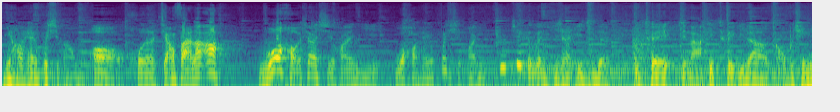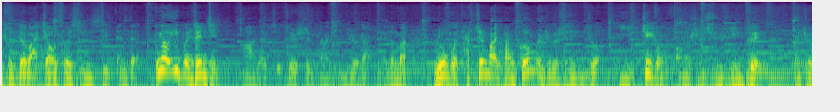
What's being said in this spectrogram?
你好像也不喜欢我。哦，或者讲反了啊，我好像喜欢你，我好像又不喜欢你，就这个问题上一直的一推一拉，一推一拉，搞不清楚，对吧？交错信息等等，不要一本正经啊，那这就是调情，就是感觉。那么如果他真把你当哥们儿，这个事情就以这种方式去应对，那就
